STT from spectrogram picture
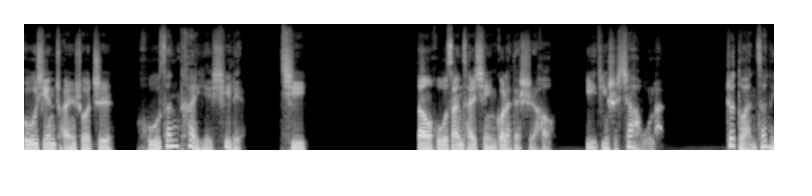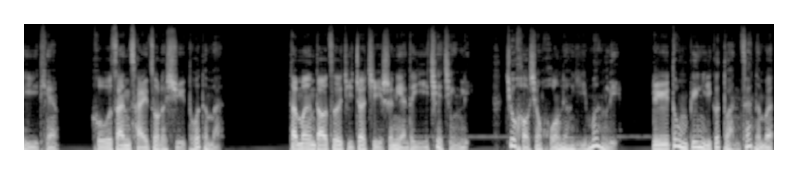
狐仙传说之胡三太爷系列七。当胡三才醒过来的时候，已经是下午了。这短暂的一天，胡三才做了许多的梦。他梦到自己这几十年的一切经历，就好像黄粱一梦里吕洞宾一个短暂的梦，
